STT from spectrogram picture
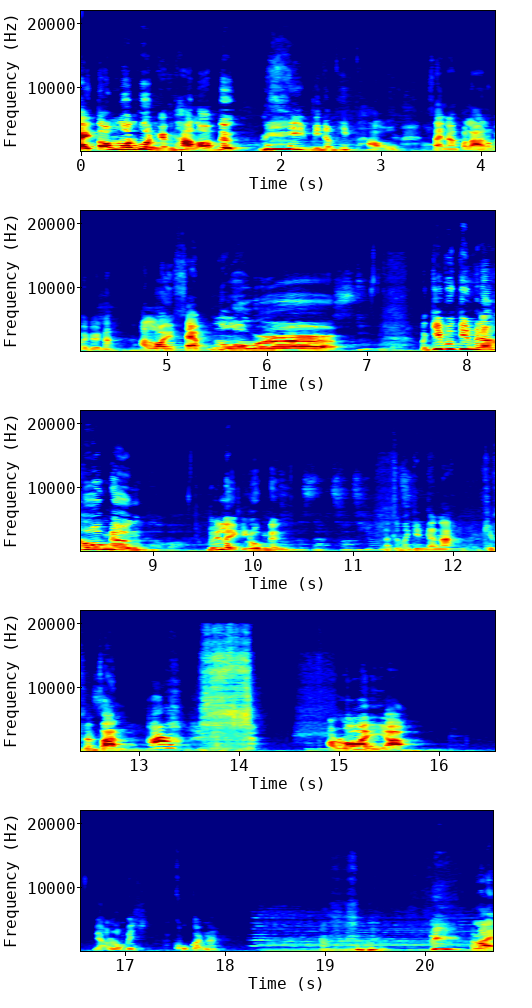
ข่ต้มรสหุ่นกันค่ะรอบดึก นี่มีน้ำพริกเผา ใส่น้ำปลาร้าลงไปด้วยนะ อร่อยแซ่บนัวเวอร์เมื่อกี้พูกินไปแล้วลูกหนึ่งด้วยเหล็กลูกหนึ่งเราจะมากินกันนะ คลิปสั้นๆออร่อยอะ เดี๋ยวลงไปคุกก่อนนะ อร่อย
